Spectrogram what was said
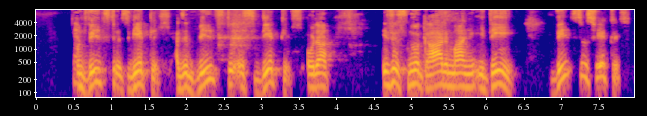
Ja. Und willst du es wirklich? Also willst du es wirklich? Oder ist es nur gerade mal eine Idee? Willst du es wirklich?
